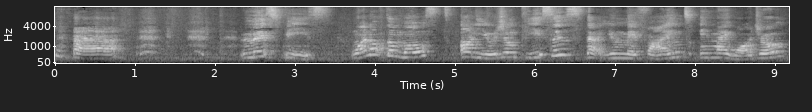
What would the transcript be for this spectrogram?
this piece, one of the most unusual pieces that you may find in my wardrobe,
